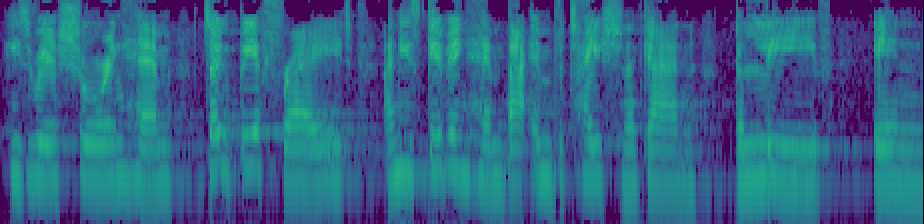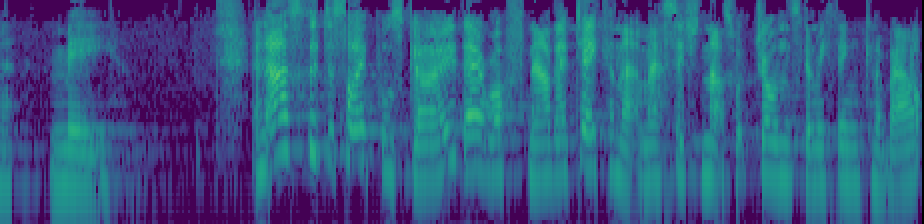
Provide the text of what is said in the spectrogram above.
He's reassuring him, don't be afraid. And he's giving him that invitation again believe in me. And as the disciples go, they're off now, they've taken that message, and that's what John's going to be thinking about.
